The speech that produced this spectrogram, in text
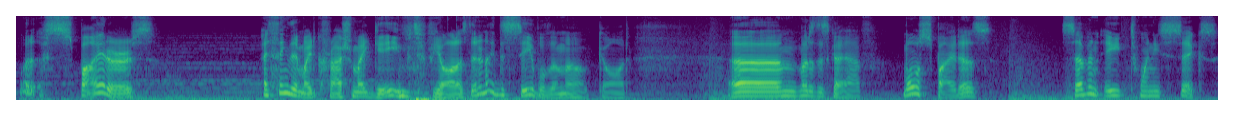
What? Spiders? I think they might crash my game, to be honest. Didn't I disable them? Oh, God. Um, what does this guy have? More spiders. 7, 8, 26.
